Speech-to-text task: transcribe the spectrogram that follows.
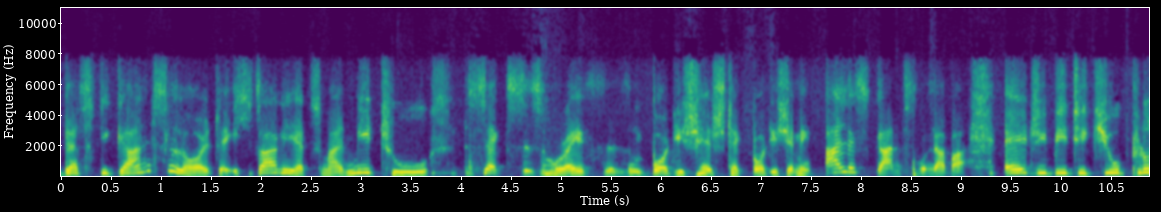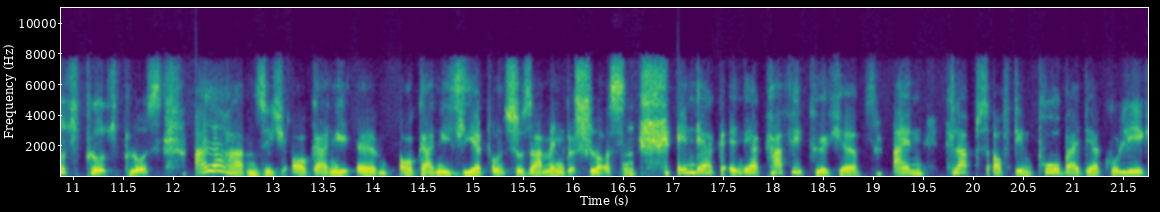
dass die ganzen Leute, ich sage jetzt mal MeToo, Sexism, Racism, Body, Hashtag Bodyshaming, alles ganz wunderbar. LGBTQ+++, alle haben sich organi äh, organisiert und zusammengeschlossen. In der, in der Kaffeeküche ein Klaps auf dem Po bei der Kollegin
